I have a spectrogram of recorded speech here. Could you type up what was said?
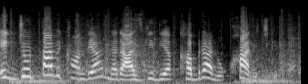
ਇਕਜੁੱਟਤਾ ਵਿਖਾਉਂਦਿਆਂ ਨਾਰਾਜ਼ਗੀ ਦੀਆਂ ਖਬਰਾਂ ਨੂੰ ਖਾਰਿਜ ਕੀਤਾ।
